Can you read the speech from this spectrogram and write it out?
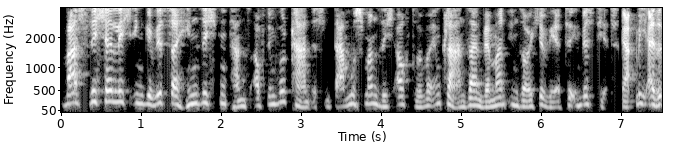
was sicherlich in gewisser Hinsicht ein Tanz auf dem Vulkan ist. Und da muss man sich auch drüber im Klaren sein, wenn man in solche Werte investiert. Ja, mich, also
